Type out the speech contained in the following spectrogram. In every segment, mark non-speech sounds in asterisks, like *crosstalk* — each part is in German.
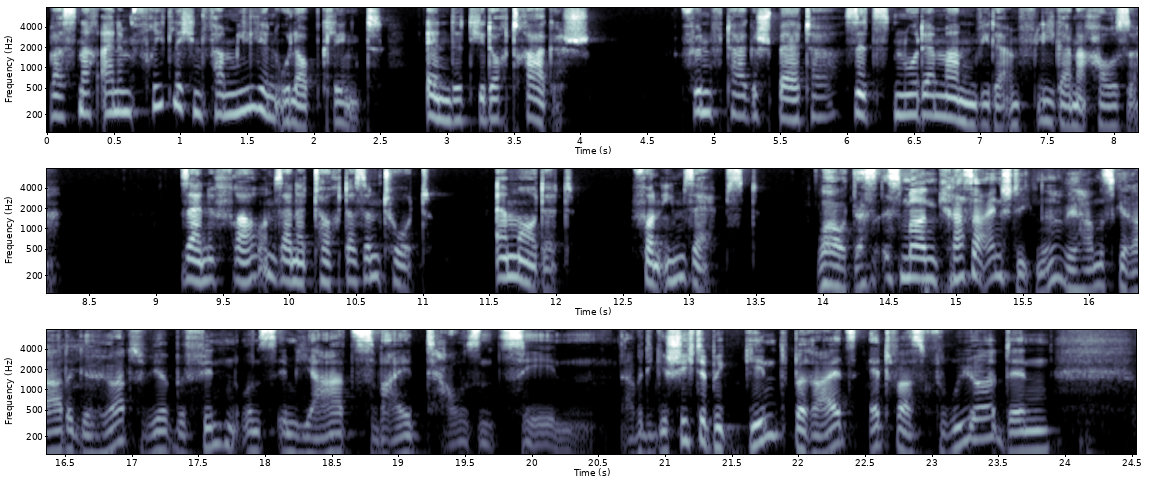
Was nach einem friedlichen Familienurlaub klingt, endet jedoch tragisch. Fünf Tage später sitzt nur der Mann wieder im Flieger nach Hause. Seine Frau und seine Tochter sind tot, ermordet, von ihm selbst. Wow, das ist mal ein krasser Einstieg, ne? Wir haben es gerade gehört. Wir befinden uns im Jahr 2010. Aber die Geschichte beginnt bereits etwas früher, denn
